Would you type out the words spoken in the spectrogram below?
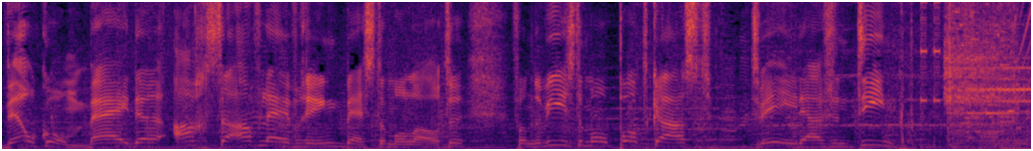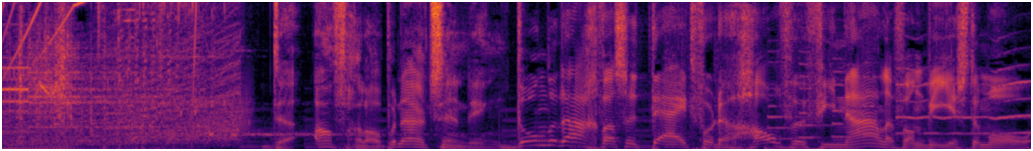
Welkom bij de achtste aflevering, beste molloten, van de Wie is de Mol podcast 2010. De afgelopen uitzending. Donderdag was het tijd voor de halve finale van Wie is de Mol.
